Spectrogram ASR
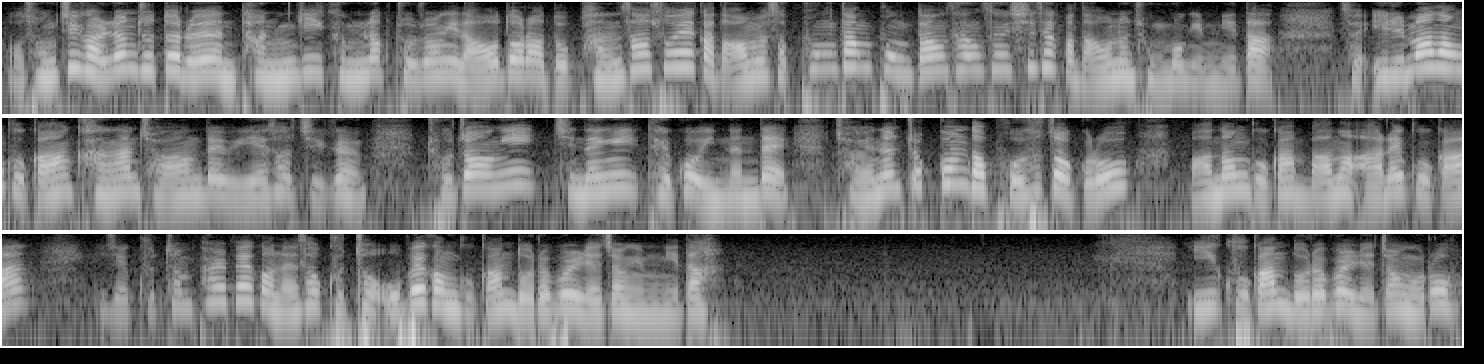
어, 정치 관련주들은 단기 급락 조정이 나오더라도 반사 수혜가 나오면서 퐁당퐁당 상승 시세가 나오는 종목입니다. 그래서 1만 원 구간 강한 저항대 위에서 지금 조정이 진행이 되고 있는데 저희는 조금 더 보수적으로 만 원 구간, 만 원 아래 구간 이제 9,800원에서 9,500원 구간 노려볼 예정입니다. 이 구간 노려볼 예정으로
